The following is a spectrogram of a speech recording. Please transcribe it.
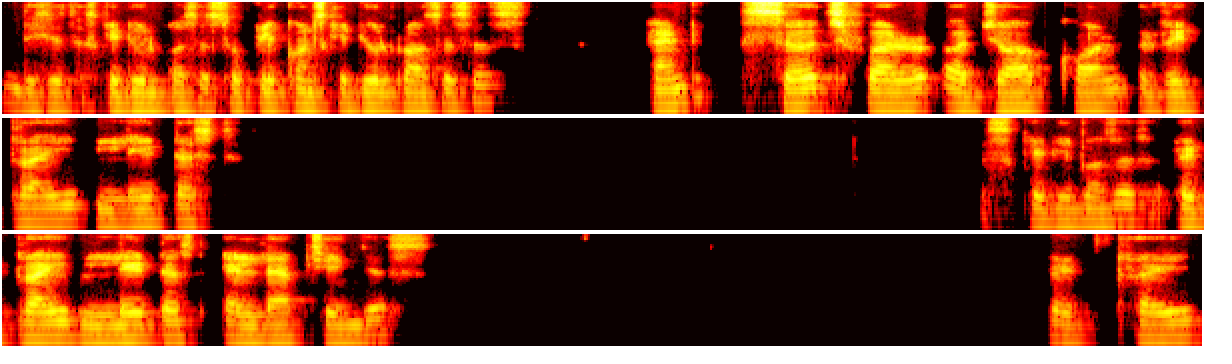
this is the schedule process. So click on schedule processes and search for a job called retrieve latest schedule process, retrieve latest LDAP changes, retrieve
